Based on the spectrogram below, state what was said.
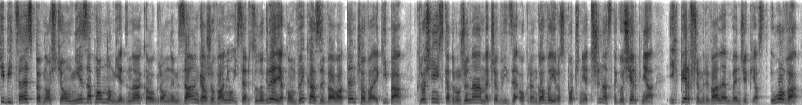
Kibice z pewnością nie zapomną jednak o ogromnym zaangażowaniu i sercu do gry, jaką wykazywała tęczowa ekipa. Krośnieńska drużyna mecze w lidze okręgowej rozpocznie 13 sierpnia. Ich pierwszym rywalem będzie Piast Iłowa.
